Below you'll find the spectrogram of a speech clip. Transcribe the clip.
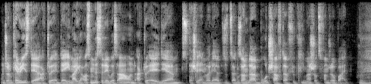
und John Kerry ist der aktuell der ehemalige Außenminister der USA und aktuell der Special Envoy, der sozusagen Sonderbotschafter für Klimaschutz von Joe Biden. Mhm.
